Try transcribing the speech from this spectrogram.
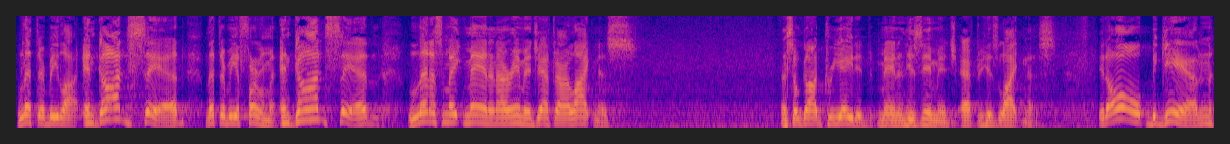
let there be light. And God said, let there be a firmament. And God said, let us make man in our image after our likeness. And so God created man in his image after his likeness. It all began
